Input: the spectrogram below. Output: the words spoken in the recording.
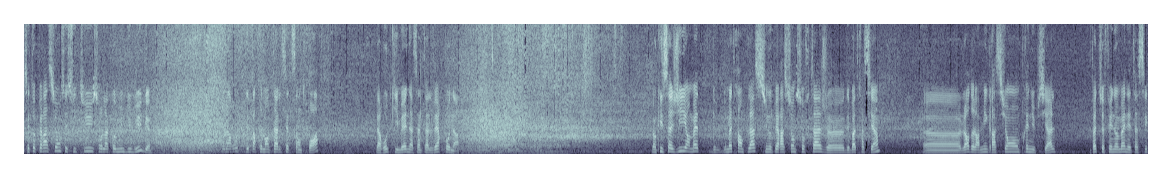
Cette opération se situe sur la commune du Bug, sur la route départementale 703, la route qui mène à Saint-Albert-Pona. Donc il s'agit de mettre en place une opération de sauvetage euh, des batraciens euh, lors de leur migration prénuptiale. En fait ce phénomène est assez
